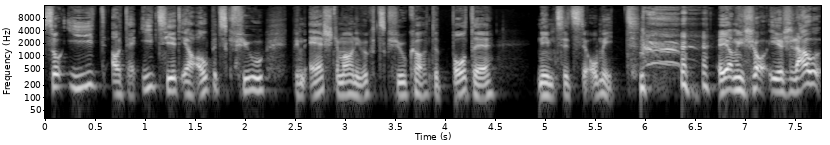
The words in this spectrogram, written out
so ein, Alter, einzieht. Ich habe das Gefühl, beim ersten Mal habe ich wirklich das Gefühl gehabt, der Boden nimmt es jetzt auch mit. ich habe mich schon, ich schnell,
